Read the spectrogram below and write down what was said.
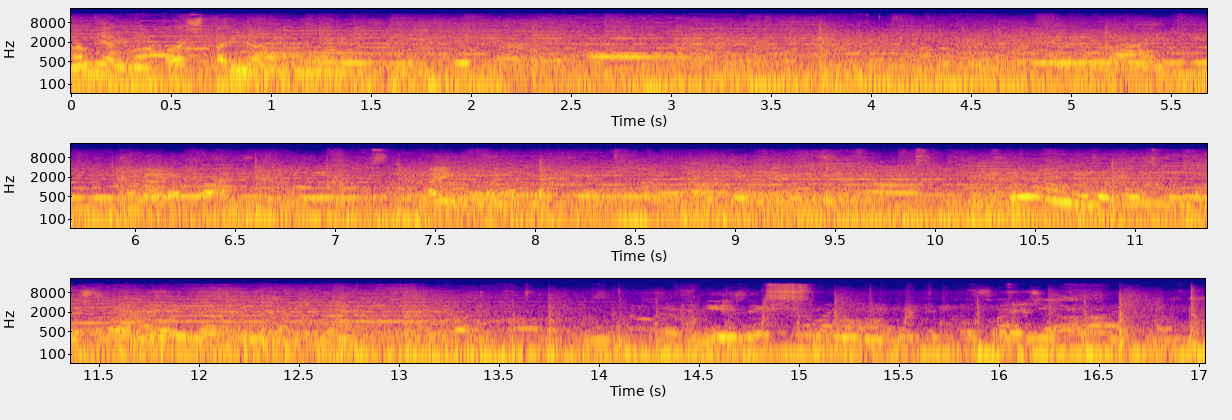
Ma'am, yan din po, Espanyol. Spanish. Easy naman yan.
